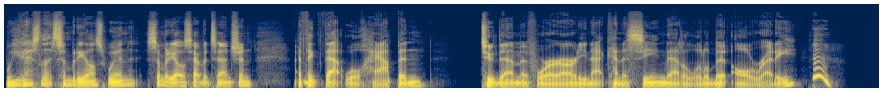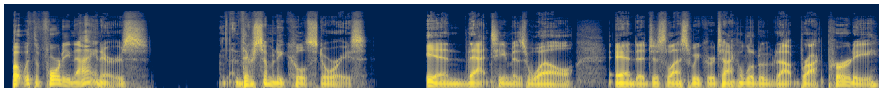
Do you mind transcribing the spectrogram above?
will you guys let somebody else win? Somebody else have attention? I think that will happen to them if we're already not kind of seeing that a little bit already. Hmm. But with the 49ers, there's so many cool stories in that team as well. And uh, just last week, we were talking a little bit about Brock Purdy,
